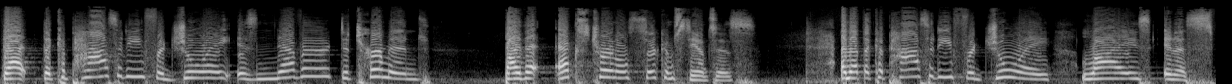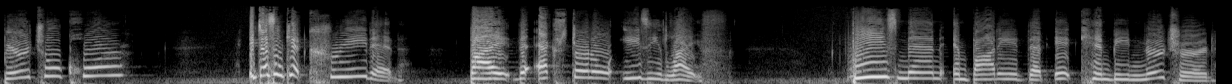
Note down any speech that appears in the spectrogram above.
that the capacity for joy is never determined by the external circumstances, and that the capacity for joy lies in a spiritual core. It doesn't get created by the external easy life. These men embodied that it can be nurtured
